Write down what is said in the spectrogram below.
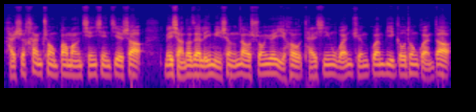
还是汉创帮忙牵线介绍。没想到在林炳胜闹双约以后，台新完全关闭沟通管道，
